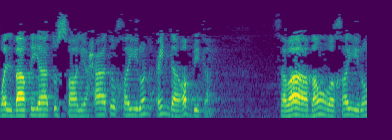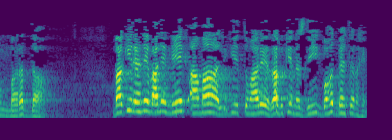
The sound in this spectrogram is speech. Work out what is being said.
والباقیات الصالحات خیر عند ربک ثوابا وخیر مردا۔ باقی رہنے والے نیک اعمال یہ تمہارے رب کے نزدیک بہت بہتر ہیں۔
